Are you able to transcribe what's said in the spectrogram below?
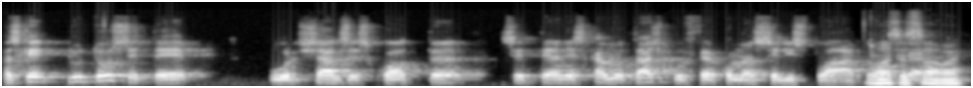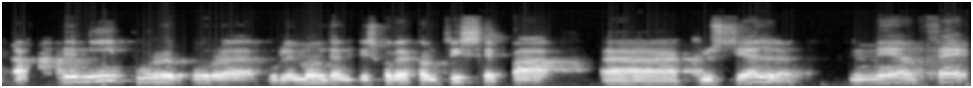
parce que plutôt c'était pour Charles et Scott, c'était un escamotage pour faire commencer l'histoire. Ouais, c'est ça, ouais. La pandémie, pour, pour, pour le monde Undiscovered Country, ce n'est pas euh, crucial, mais en fait,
